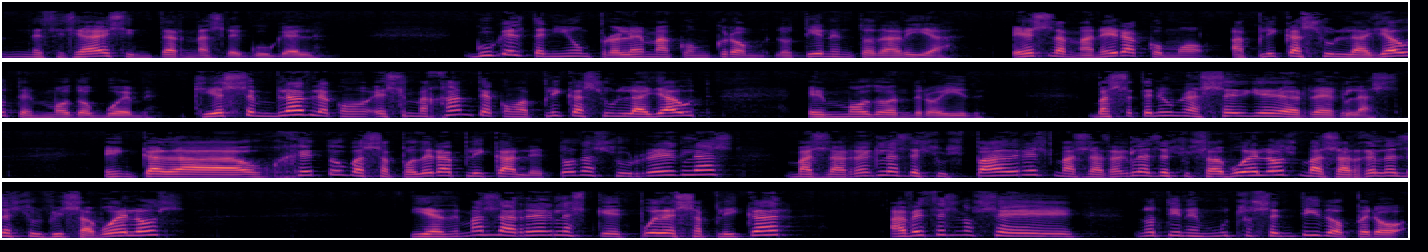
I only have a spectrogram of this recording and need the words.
necesidades internas de Google. Google tenía un problema con Chrome, lo tienen todavía. Es la manera como aplicas un layout en modo web, que es semblable, es semejante a como aplicas un layout en modo Android. Vas a tener una serie de reglas. En cada objeto vas a poder aplicarle todas sus reglas, más las reglas de sus padres, más las reglas de sus abuelos, más las reglas de sus bisabuelos. Y además las reglas que puedes aplicar a veces no, se, no tienen mucho sentido, pero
